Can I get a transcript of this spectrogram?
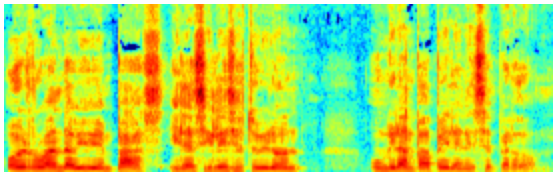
Hoy Ruanda vive en paz y las iglesias tuvieron un gran papel en ese perdón.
